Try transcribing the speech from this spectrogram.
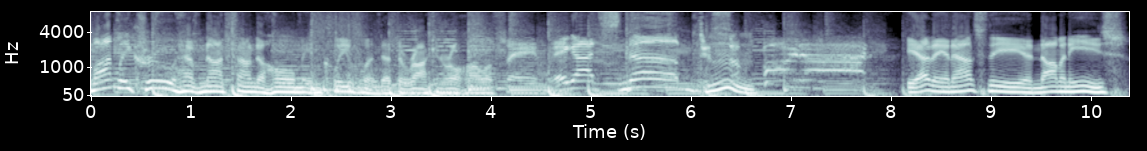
Motley Crue have not found a home in Cleveland at the Rock and Roll Hall of Fame. They got snubbed. Disappointed. Yeah, they announced the uh, nominees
